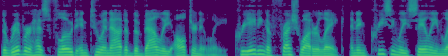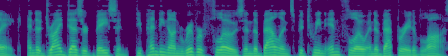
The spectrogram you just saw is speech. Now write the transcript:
the river has flowed into and out of the valley alternately, creating a freshwater lake, an increasingly saline lake, and a dry desert basin, depending on river flows and the balance between inflow and evaporative loss.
